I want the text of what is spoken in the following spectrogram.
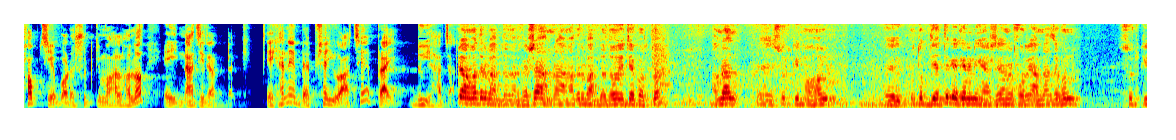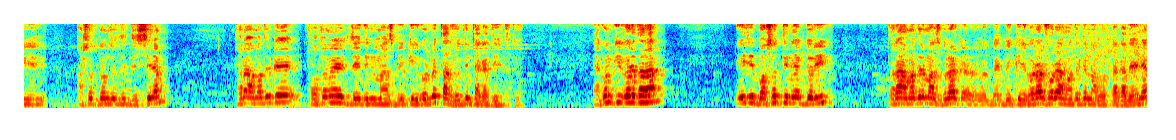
সবচেয়ে বড় শুটকি মহাল হলো এই নাজিরার টেক এখানে ব্যবসায়ীও আছে প্রায় দুই হাজার। আমাদের বাপদাদার পেশা আমরা আমাদের বাপদাদাও এটা করতো। আমরা সুটকি মহল এই, কুতুবদিয়া থেকে এখানে নিয়ে আসি। আমরা পরে আমরা যখন সুটকি আসাদগঞ্জ দিচ্ছিলাম তারা আমাদেরকে প্রথমে যেদিন মাছ বিক্রি করবে তার দিন টাকা দিয়ে দিত। এখন কি করে তারা এই যে বছর তিনেক ধরি তারা আমাদের মাছগুলো বিক্রি করার পরে আমাদেরকে নগদ টাকা দেয় না।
